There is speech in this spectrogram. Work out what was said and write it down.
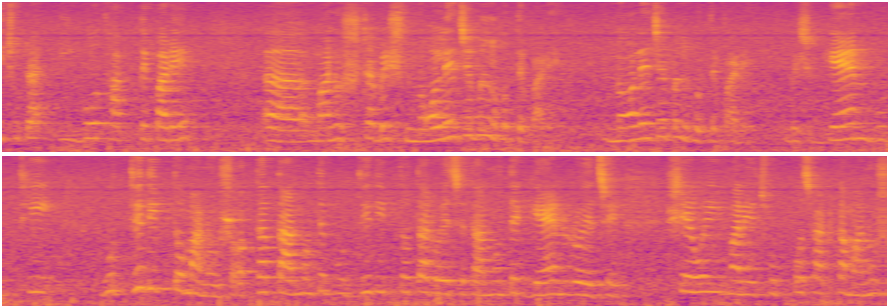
কিছুটা ইগো থাকতে পারে মানুষটা বেশ নলেজেবল হতে পারে নলেজেবল হতে পারে। বেশ জ্ঞান, বুদ্ধি, বুদ্ধিদীপ্ত মানুষ, অর্থাৎ তার মধ্যে বুদ্ধিদীপ্ততা রয়েছে, তার মধ্যে জ্ঞান রয়েছে। সে ওই মানে ছুটকো ছাটকা মানুষ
